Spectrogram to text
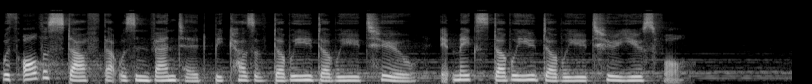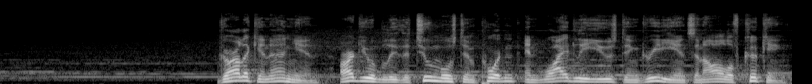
With all the stuff that was invented because of WW2, it makes WW2 useful. Garlic and onion, arguably the two most important and widely used ingredients in all of cooking,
